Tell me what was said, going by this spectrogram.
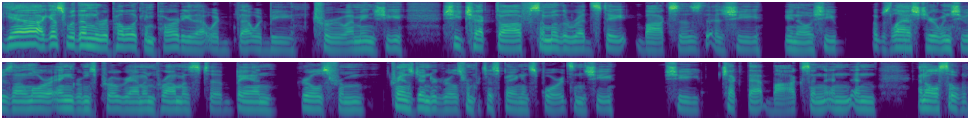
yeah, I guess within the Republican Party that would that would be true. I mean, she she checked off some of the red state boxes as she, you know, she it was last year when she was on Laura Ingraham's program and promised to ban girls from transgender girls from participating in sports and she she checked that box, and and and and also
